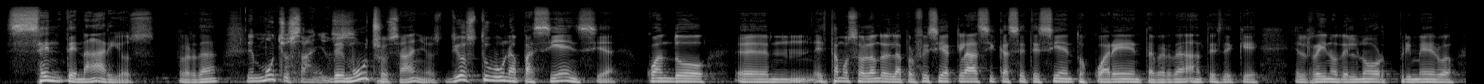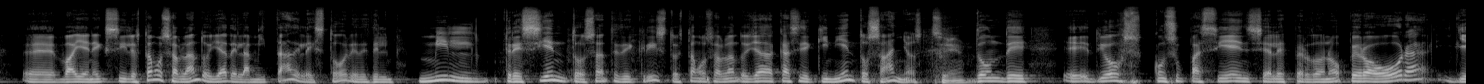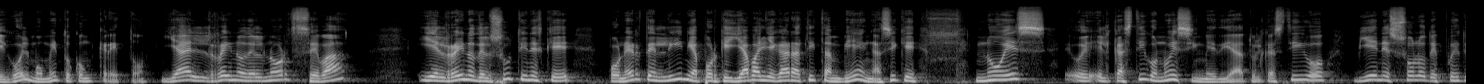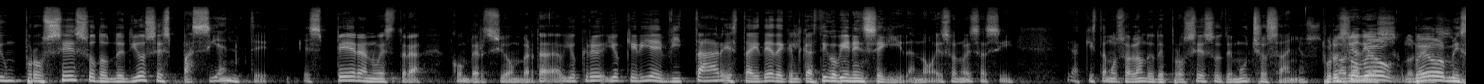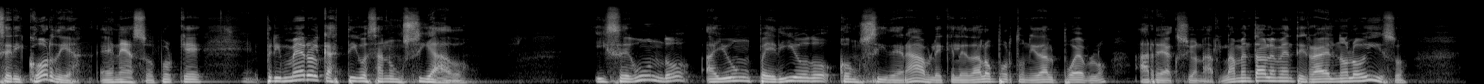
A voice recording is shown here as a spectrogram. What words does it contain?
centenarios, ¿verdad? De muchos años. De muchos años. Dios tuvo una paciencia cuando Em, estamos hablando de la profecía clásica 740, ¿verdad? Antes de que el reino del norte primero eh, vaya en exilio. Estamos hablando ya de la mitad de la historia, desde el 1300 antes de Cristo. Estamos hablando ya casi de 500 años, donde eh, Dios con su paciencia les perdonó, pero ahora llegó el momento concreto. Ya el reino del norte se va y el reino del sur tienes que ponerte en línea porque ya va a llegar a ti también. Así que no es el castigo no es inmediato, el castigo viene solo después de un proceso donde Dios es paciente, espera nuestra conversión, ¿verdad? Yo creo yo quería evitar esta idea de que el castigo viene enseguida. No, eso no es así. Aquí estamos hablando de procesos de muchos años. Por eso veo, misericordia en eso, porque primero el castigo es anunciado. Y segundo, hay un periodo considerable que le da la oportunidad al pueblo a reaccionar. Lamentablemente Israel no lo hizo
